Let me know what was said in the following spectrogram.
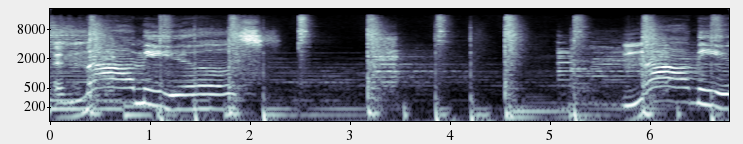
And my meals, my meals.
